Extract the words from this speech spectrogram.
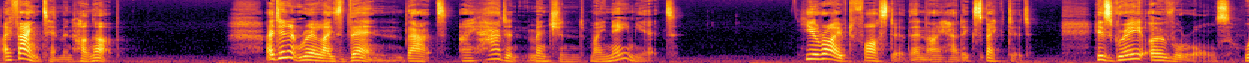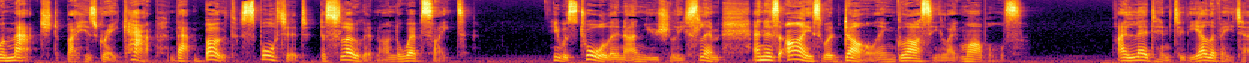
I thanked him and hung up. I didn't realize then that I hadn't mentioned my name yet. He arrived faster than I had expected. His grey overalls were matched by his grey cap that both sported the slogan on the website. He was tall and unusually slim, and his eyes were dull and glassy like marbles. I led him to the elevator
